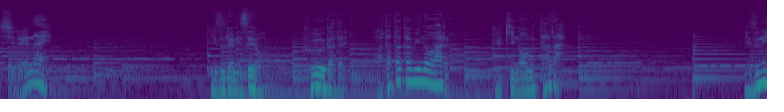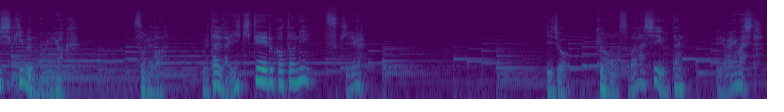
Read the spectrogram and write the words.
しれない。いずれにせよ風雅で温かみのある雪の歌だ。泉式部の魅力。それは歌が生きていることに尽きる。以上今日も素晴らしい歌に出会いました。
